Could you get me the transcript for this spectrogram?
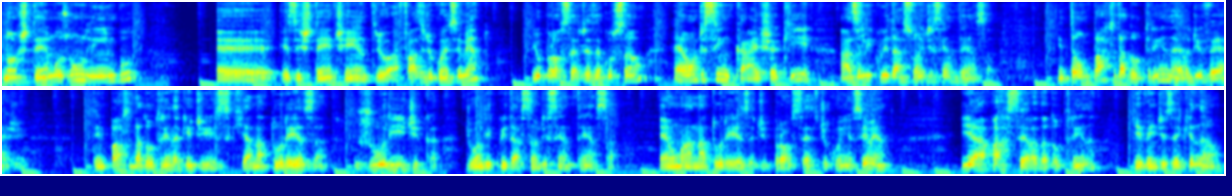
nós temos um limbo é, existente entre a fase de conhecimento e o processo de execução, é onde se encaixa aqui as liquidações de sentença. Então, parte da doutrina ela diverge. Tem parte da doutrina que diz que a natureza jurídica de uma liquidação de sentença é uma natureza de processo de conhecimento, e há a parcela da doutrina que vem dizer que não,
